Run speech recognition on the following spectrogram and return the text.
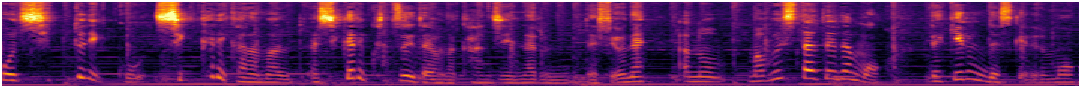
こうしっとりこうしっかり絡まるしっかりくっついたような感じになるんですよね。あのまぶしたてでもできるんですけれども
